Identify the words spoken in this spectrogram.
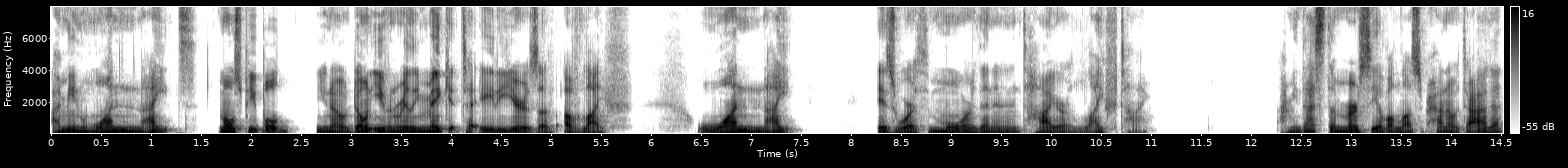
I mean, one night, most people, you know, don't even really make it to 80 years of, of life. One night is worth more than an entire lifetime. I mean, that's the mercy of Allah subhanahu wa ta'ala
